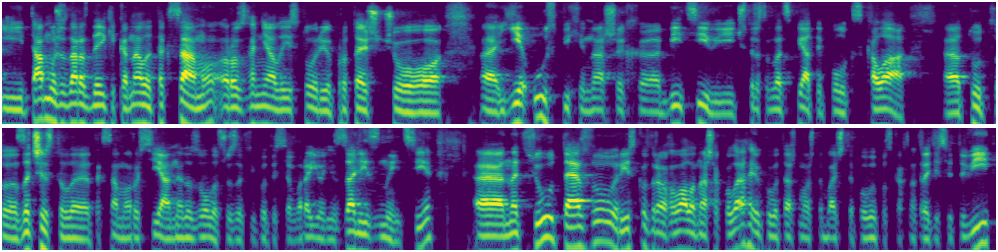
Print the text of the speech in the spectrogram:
і там уже зараз деякі канали так само розганяли історію про те, що е, є успіхи наших е, бійців, і 425-й полк скала е, тут е, зачистили так само росіян, не дозволивши закріпитися в районі залізниці. Е, На цю тезу різко зреагувала наша колега, яку ви теж можете бачити по випусках на третій світовій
